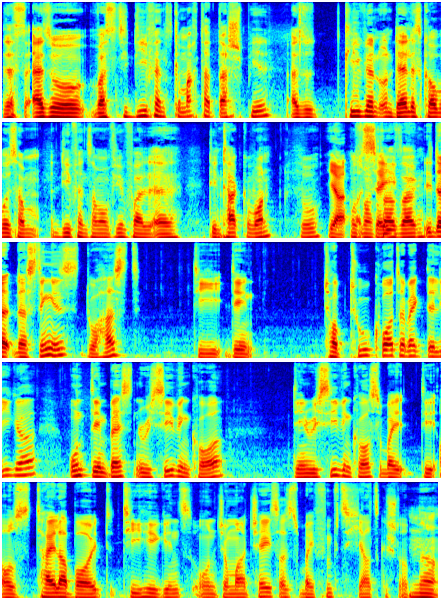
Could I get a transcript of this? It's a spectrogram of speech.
Das, also, was die Defense gemacht hat, das Spiel, also Cleveland und Dallas Cowboys haben, Defense haben auf jeden Fall äh, den Tag gewonnen. So, Ja, muss man safe. klar sagen. Da, das Ding ist, du hast die, den Top 2 Quarterback der Liga und den besten Receiving Core. Den Receiving Core hast du bei, die, aus Tyler Boyd, T. Higgins und Jamar Chase hast du bei 50 Yards gestoppt. Ja.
